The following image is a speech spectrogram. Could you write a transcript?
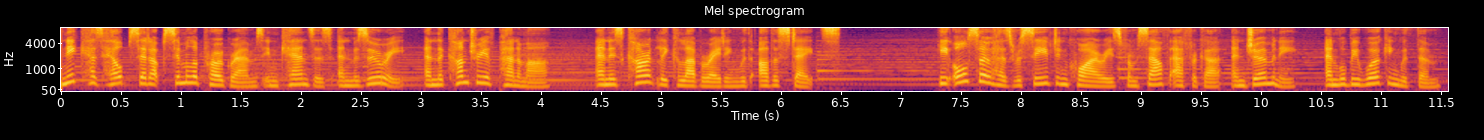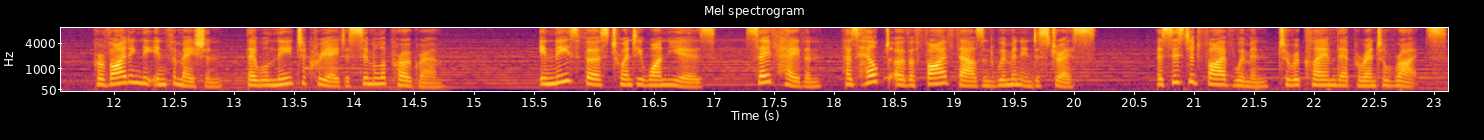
Nick has helped set up similar programs in Kansas and Missouri and the country of Panama, and is currently collaborating with other states. He also has received inquiries from South Africa and Germany and will be working with them, providing the information they will need to create a similar program. In these first 21 years, Safe Haven has helped over 5,000 women in distress, assisted five women to reclaim their parental rights.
